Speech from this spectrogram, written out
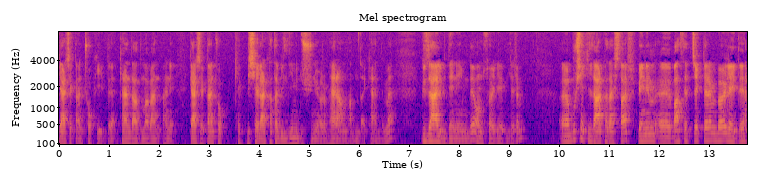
gerçekten çok iyiydi. Kendi adıma ben hani gerçekten çok bir şeyler katabildiğimi düşünüyorum her anlamda kendime. Güzel bir deneyimdi onu söyleyebilirim. Ee, Bu şekilde arkadaşlar benim e, bahsedeceklerim böyleydi.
